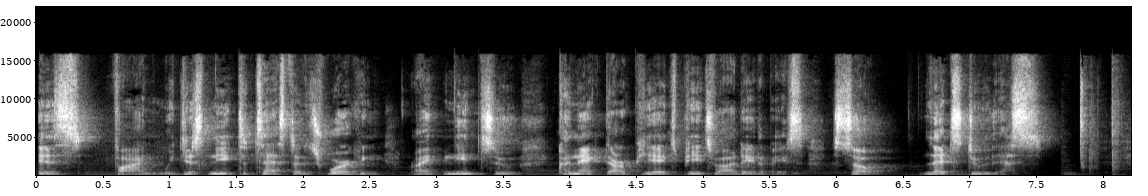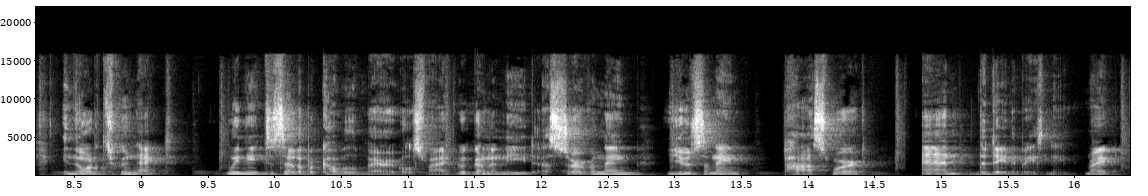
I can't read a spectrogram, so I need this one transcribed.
is fine. We just need to test that it's working, right? We need to connect our PHP to our database. So let's do this. In order to connect, we need to set up a couple of variables, right? We're gonna need a server name, username, password, and the database name, right?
